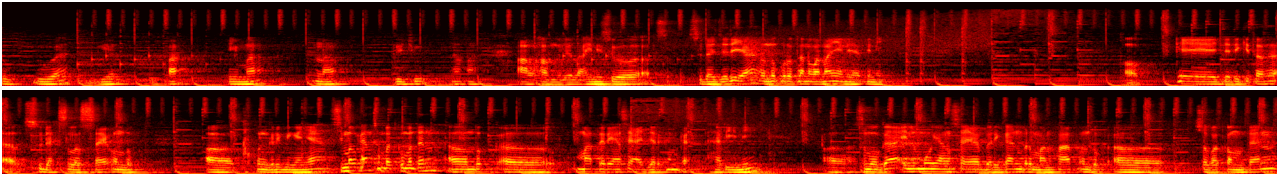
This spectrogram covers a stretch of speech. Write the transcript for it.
1 2 3 4 5 6 7 8 Alhamdulillah ini sudah sudah jadi ya untuk urutan warnanya lihat ini. Oke, jadi kita sudah selesai untuk uh, pengkerimingannya. Simpelkan sobat kompeten uh, untuk uh, materi yang saya ajarkan hari ini. Uh, semoga ilmu yang saya berikan bermanfaat untuk uh, sobat kompeten.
